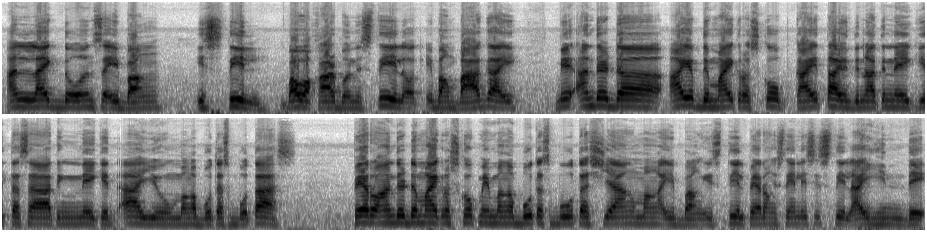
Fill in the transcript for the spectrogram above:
Unlike doon sa ibang steel, bawa carbon steel o ibang bagay, may under the eye of the microscope, kahit tayo hindi natin nakikita sa ating naked eye yung mga butas-butas. Pero under the microscope, may mga butas-butas siyang mga ibang steel. Pero ang stainless steel ay hindi.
